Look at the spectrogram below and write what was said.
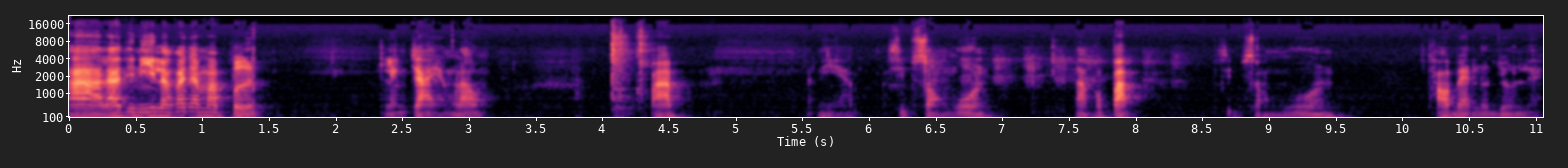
อ่า แล้วทีนี้เราก็จะมาเปิดแหล่งจ่ายของเรา ปั๊บ นี่ครับ 12 โวลต์เราก็ปรับ 12 โวลต์ เท่าแบตรถยนต์เลย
